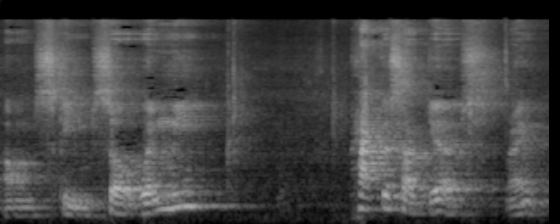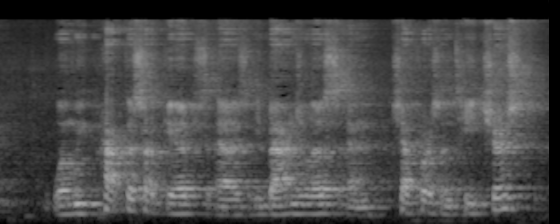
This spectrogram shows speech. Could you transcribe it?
um, schemes. So when we practice our gifts, right? When we practice our gifts as evangelists and shepherds and teachers,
